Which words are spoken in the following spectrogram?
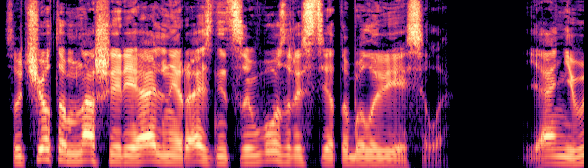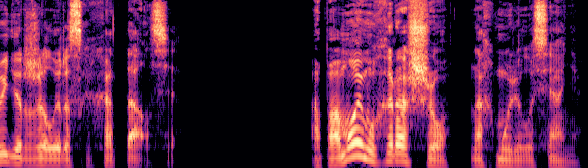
С учетом нашей реальной разницы в возрасте это было весело. Я не выдержал и расхохотался. «А по-моему, хорошо», — нахмурилась Аня.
